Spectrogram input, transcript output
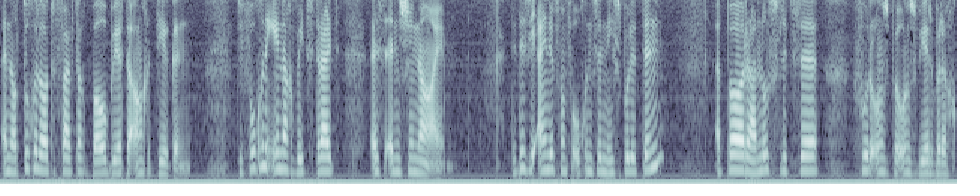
en al toegelaten 50 balbeerte aangeteken. Die volgende eendag wedstrijd is in Chennai. Dit is die einde van volgendse Niesbulletin. Een paar handelsflitse voor ons by ons weerbrug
